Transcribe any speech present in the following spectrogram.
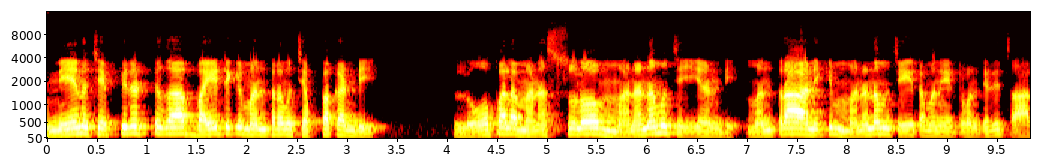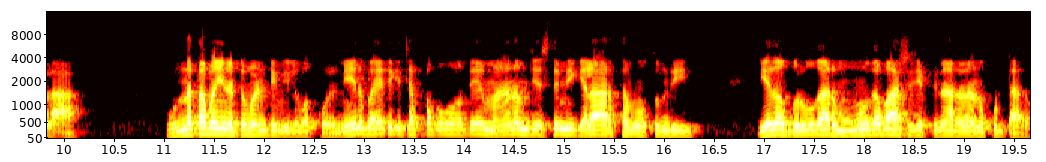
నేను చెప్పినట్టుగా బయటికి మంత్రము చెప్పకండి. లోపల మనస్సులో మననము చెయ్యండి. మంత్రానికి మననం చేయటం అనేటువంటిది చాలా ఉన్నతమైనటువంటి విలువ కూడా. నేను బయటికి చెప్పకపోతే మననం చేస్తే మీకు ఎలా అర్థమవుతుంది? ఏదో గురువుగారు మూగ భాష చెప్పినారని అనుకుంటారు.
